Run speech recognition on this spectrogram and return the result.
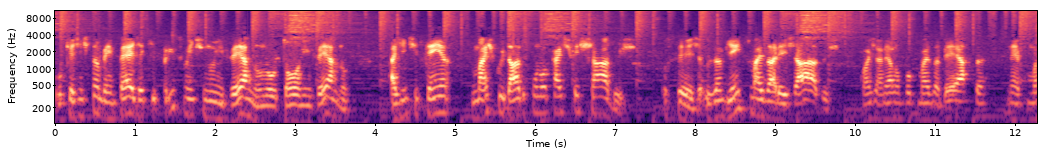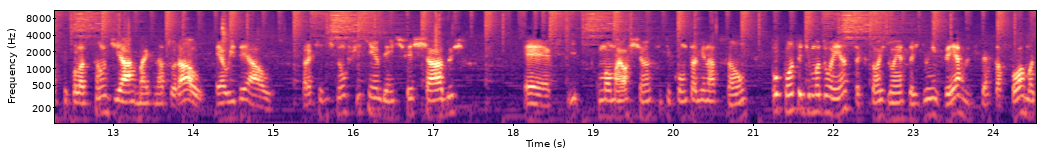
o que a gente também pede é que, principalmente no inverno, no outono inverno, a gente tenha mais cuidado com locais fechados, ou seja, os ambientes mais arejados, com a janela um pouco mais aberta, né, com uma circulação de ar mais natural, é o ideal, para que a gente não fique em ambientes fechados é, e com uma maior chance de contaminação por conta de uma doença, que são as doenças do inverno, de certa forma,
